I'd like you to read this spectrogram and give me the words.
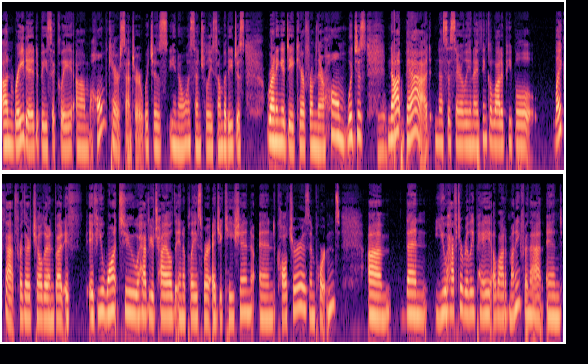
unrated basically um, home care center, which is, you know, essentially somebody just running a daycare from their home, which is mm-hmm. not bad necessarily. And I think a lot of people like that for their children. But if, if you want to have your child in a place where education and culture is important, um, then you have to really pay a lot of money for that. And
